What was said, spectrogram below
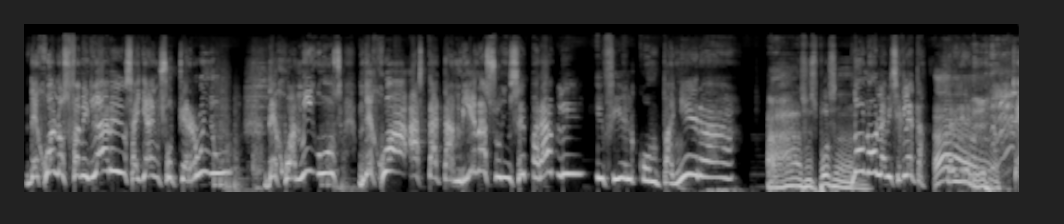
dejó a los familiares allá en su terruño, dejó amigos, dejó hasta también a su inseparable y fiel compañera. Ah, su esposa. No, no, la bicicleta. Ah. Sí.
